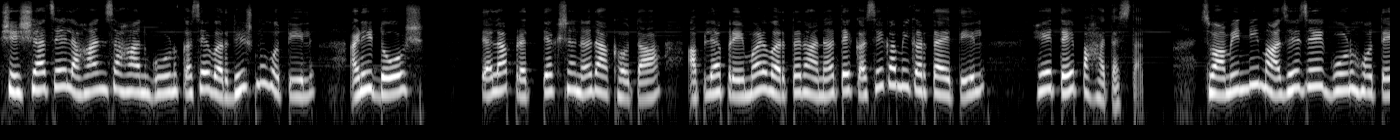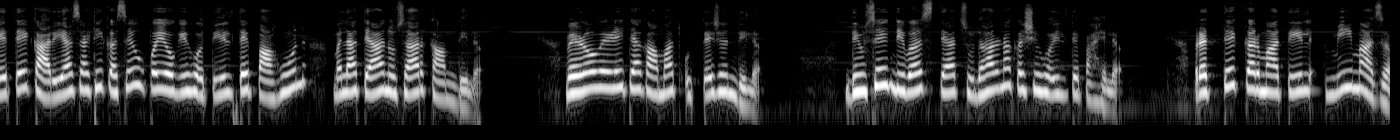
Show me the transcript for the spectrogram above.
शिष्याचे लहान सहान गुण कसे वर्धिष्णू होतील आणि दोष त्याला प्रत्यक्ष न दाखवता आपल्या प्रेमळ वर्तनानं ते कसे कमी करता येतील हे ते पाहत असतात. स्वामींनी माझे जे गुण होते ते कार्यासाठी कसे उपयोगी होतील ते पाहून मला त्यानुसार काम दिलं. वेळोवेळी त्या कामात उत्तेजन दिलं. दिवसेंदिवस त्यात सुधारणा कशी होईल ते पाहिलं. प्रत्येक कर्मातील मी माझं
